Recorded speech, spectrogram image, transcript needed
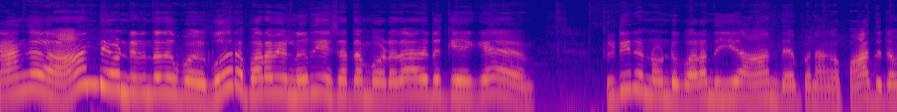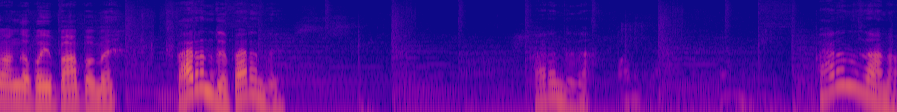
நாங்கள் ஆந்தை ஒன்று இருந்தது வேறு பறவைகள் நிறைய சத்தம் போட்டதா அது கேட்க திடீர்னு ஒன்று பறந்து ஆந்தை இப்போ நாங்கள் பார்த்துட்டோம் அங்கே போய் பார்ப்போமே பறந்து பறந்து. பறந்து தான். பறந்து தானோ?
